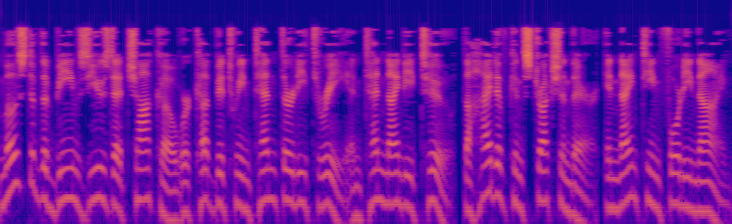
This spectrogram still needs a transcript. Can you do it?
Most of the beams used at Chaco were cut between 1033 and 1092, the height of construction there. In 1949,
